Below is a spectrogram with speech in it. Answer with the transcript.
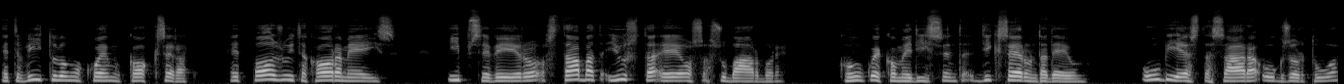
et vitulum quem coxerat, et posuit coram eis, ipse vero stabat justa eos sub arbore. Cunque comedissent, dixerunt ad eum, ubi est Sara uxor tua?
